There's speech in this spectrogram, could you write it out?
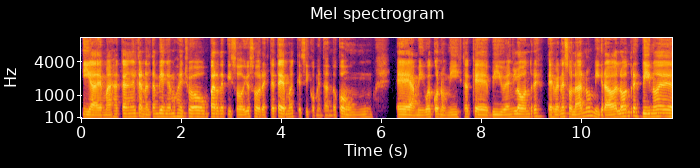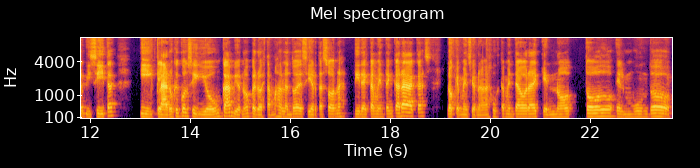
y además acá en el canal también hemos hecho un par de episodios sobre este tema, que sí, comentando con un eh, amigo economista que vive en Londres, es venezolano, migrado a Londres, vino de visita y claro que consiguió un cambio, ¿no? Pero estamos hablando de ciertas zonas directamente en Caracas, lo que mencionaba justamente ahora de que no todo el mundo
